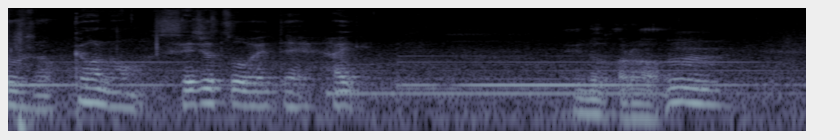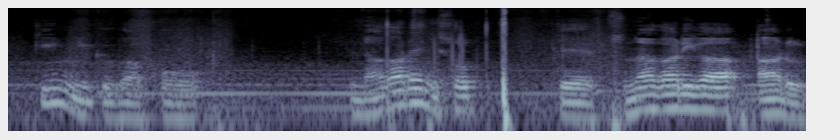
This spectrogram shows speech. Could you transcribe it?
どうぞ。今日の施術を終えてはい。えだからうん。筋肉がこう流れに沿ってつながりがある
